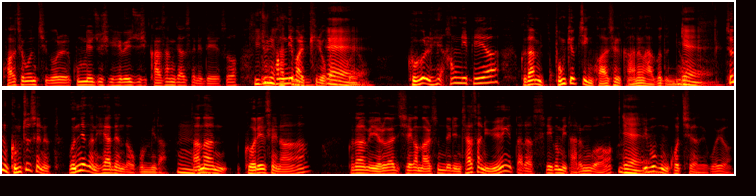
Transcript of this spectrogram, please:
과세 원칙을 국내 주식, 해외 주식, 가상 자산에 대해서 기준이 확립할. 필요가 예. 있고요. 그걸 확립해야 그다음에 본격적인 과세를 가능하거든요. 예. 저는 금투세는 언젠간 해야 된다고 봅니다. 음. 다만 거래세나 그다음에 여러 가지 제가 말씀드린 자산 유형에 따라 세금이 다른 거, 네. 이 부분 고쳐야 되고요.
